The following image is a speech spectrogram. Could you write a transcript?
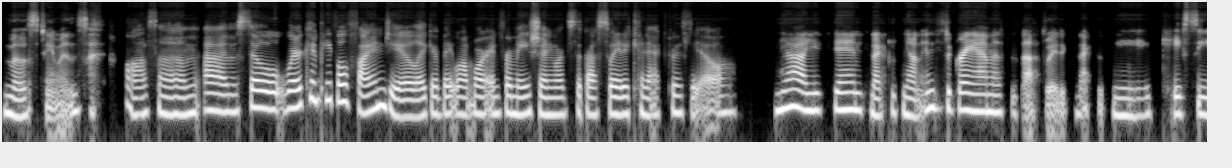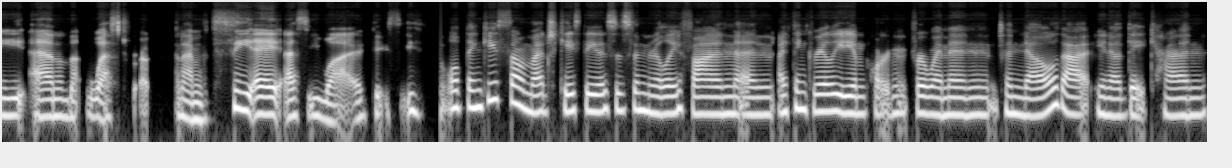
Most humans. Awesome. Um, so where can people find you? Like if they want more information, what's the best way to connect with you? Yeah, you can connect with me on Instagram. That's the best way to connect with me. Casey M. Westbrook. And I'm C A S E Y, Casey. Well, thank you so much, Casey. This has been really fun. And I think really important for women to know that, you know, they can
